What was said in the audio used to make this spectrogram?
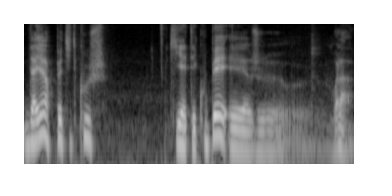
D'ailleurs, petite couche qui a été coupée et je voilà,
